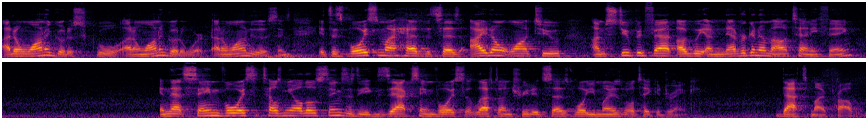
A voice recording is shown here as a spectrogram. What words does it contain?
I don't want to go to school. I don't want to go to work. I don't want to do those things. It's this voice in my head that says, I don't want to. I'm stupid, fat, ugly. I'm never going to amount to anything. And that same voice that tells me all those things is the exact same voice that, left untreated, says, Well, you might as well take a drink. That's my problem.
